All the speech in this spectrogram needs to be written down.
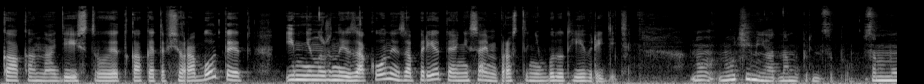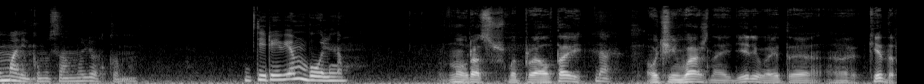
как она действует, как это все работает, им не нужны законы, запреты, они сами просто не будут ей вредить. Ну, научи меня одному принципу. Самому маленькому, самому легкому. Деревьям больно. Ну, раз уж мы про Алтай, Да. очень важное дерево – это э, кедр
